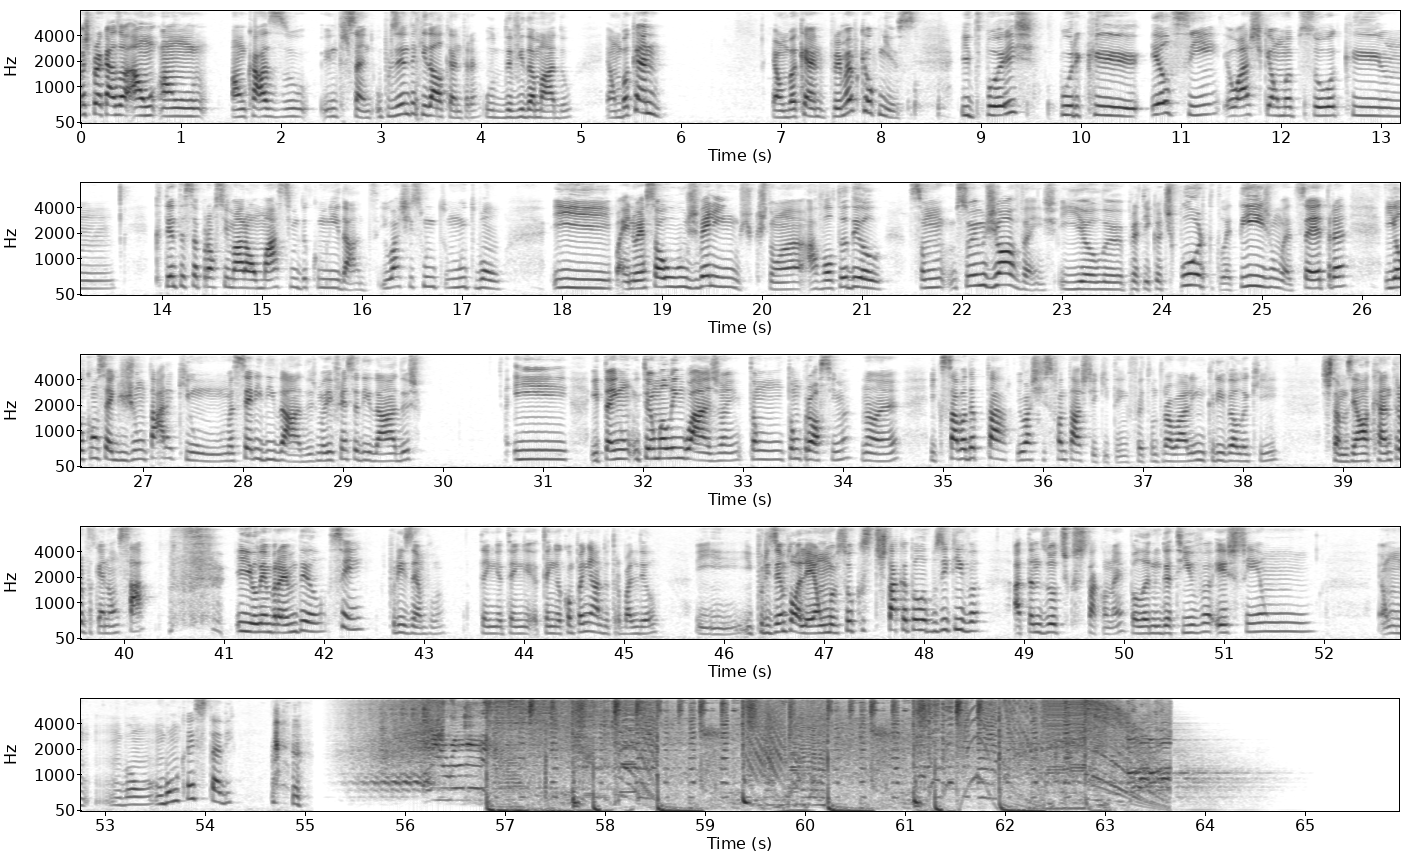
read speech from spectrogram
Mas por acaso há um, há, um, há um caso interessante. O presidente aqui de Alcântara, o David Amado, é um bacana. É um bacana. Primeiro porque eu conheço. E depois porque ele sim, eu acho que é uma pessoa que, hum, que tenta se aproximar ao máximo da comunidade. Eu acho isso muito, muito bom. E, pá, e não é só os velhinhos que estão à, à volta dele, são, são mesmo jovens. E ele pratica desporto, atletismo, etc. E ele consegue juntar aqui uma série de idades, uma diferença de idades, e, e, tem, tem uma linguagem tão, tão próxima, não é? E que sabe adaptar. Eu acho isso fantástico e tem feito um trabalho incrível aqui. Estamos em Alcântara, para quem não sabe, e lembrei-me dele. Sim, por exemplo, tenho, tenho, tenho acompanhado o trabalho dele e, e, por exemplo, olha, é uma pessoa que se destaca pela positiva. Há tantos outros que se destacam, né? Pela negativa, este sim é um, é um, um, bom, um bom case study.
